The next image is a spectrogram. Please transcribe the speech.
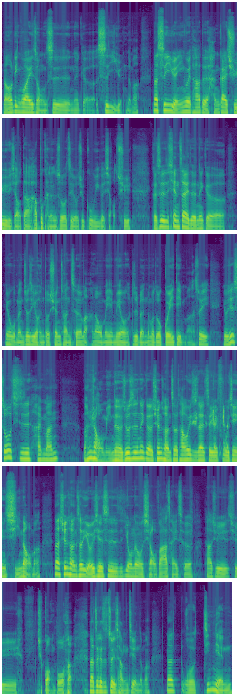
然后另外一种是那个市议员的嘛。那市议员因为它的涵盖区域比较大，他不可能说只有去顾一个小区。可是现在的那个，因为我们就是有很多宣传车嘛，那我们也没有日本那么多规定嘛，所以有些时候其实还蛮。很扰民的，就是那个宣传车，它会一直在这一附近洗脑嘛。那宣传车有一些是用那种小发财车，它去去去广播嘛。那这个是最常见的嘛。那我今年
